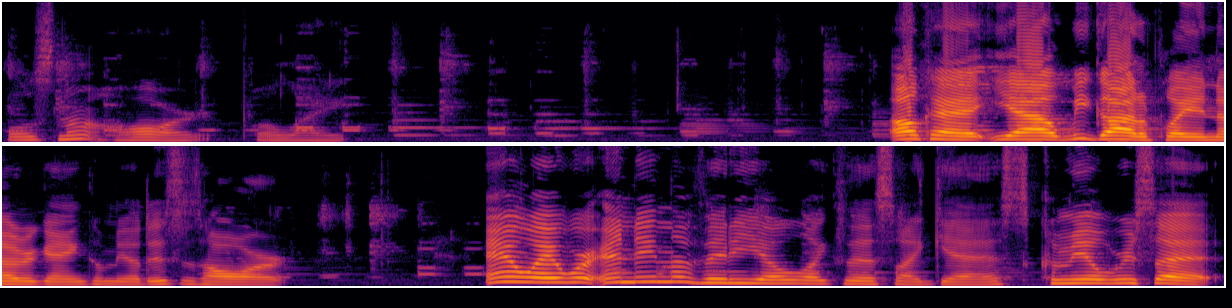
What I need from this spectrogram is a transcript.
Well, it's not hard, but like. Okay, yeah, we gotta play another game, Camille. This is hard. Anyway, we're ending the video like this, I guess. Camille, reset.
